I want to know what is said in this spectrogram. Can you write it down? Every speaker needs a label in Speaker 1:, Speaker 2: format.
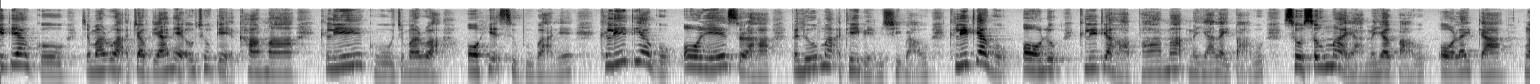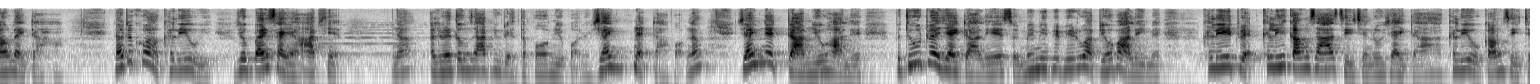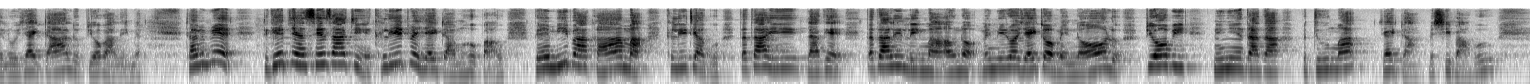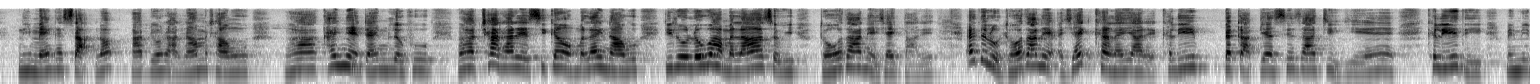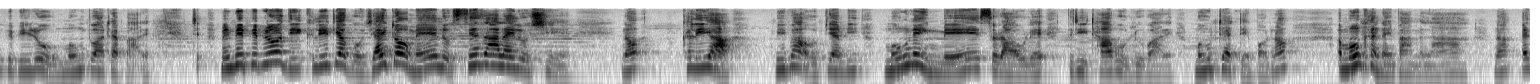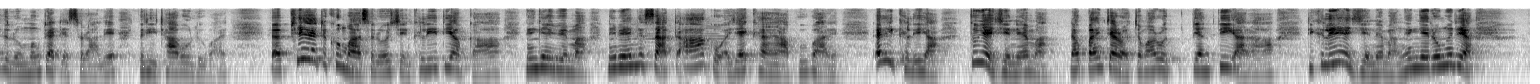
Speaker 1: လေးတယောက်ကိုကျမတို့ကအကြောက်တရားနဲ့အုပ်ချုပ်တဲ့အခါမှာကလေးကိုကျမတို့ကအော်ဟစ်စုပူပါတယ်ကလေးတယောက်ကိုအော်ရဲဆိုတာဟာဘယ်လို့မှအတိတ်ပဲမရှိပါဘူးကလေးတယောက်ကိုအော်လို့ကလေးတယောက်ဟာဘာမှမရလိုက်ပါဘူးဆိုဆုံးမရမရောက်ပါဘူးအော်လိုက်တာငေါက်လိုက်တာဟာနောက်တစ်ခုကကလေးကိုရုပ်ပိုင်းဆိုင်ရာအဖြစ်နော်အလွဲသုံးစားပြုတဲ့သဘောမျိုးပေါ့လေရိုက်နှက်တာပေါ့နော်ရိုက်နှက်တာမျိုးဟာလေဘသူအတွက်ရိုက်တာလဲဆိုရင်မေမေဖေဖေတို့ကပြောပါလိမ့်မယ် ကလေးအတွက်ကလေးကောင်းစားစေခြင်းလို့ရိုက်တာကလေးကိုကောင်းစေခြင်းလို့ရိုက်တာလို့ပြောပါလိမ့်မယ်ဒါပေမဲ့တကယ်ပြန်စဉ်းစားကြည့်ရင်ကလေးအတွက်ရိုက်တာမဟုတ်ပါဘူးဘယ်မိဘကမှကလေးတယောက်ကိုတသားရေးလာခဲ့တသားလေးလိမ်မအောင်တော့မေမေတော့ရိုက်တော့မယ်နော်လို့ပြောပြီးနင်းနင်းသားသားဘသူမှရိုက်တာမရှိပါဘူး နေမဲငါစနော်ငါပြောတာနားမထောင်ဘူးငါခိုင်းတဲ့အတိုင်းမလုပ်ဘူးငါချထားတဲ့စီကံကိုမလိုက်နာဘူးဒီလိုလုပ်ရမလားဆိုပြီးဒေါသနဲ့ရိုက်ပါတယ်အဲ့ဒါလို့ဒေါသနဲ့အရိုက်ခံလိုက်ရတဲ့ကလေးဘက်ကပြန်စဉ်းစားကြည့်ရင်ကလေးသည်မေမေဖေဖေတို့ကိုမုန်းသွားတတ်ပါတယ်မေမေဖေဖေတို့ဒီကလေးတယောက်ကိုရိုက်တော့မယ်လို့စဉ်းစားလိုက်လို့ရှိရင်နော်ကလေးဟာ မိဘကိုပြန်ပြီးမုန်းနိုင်မယ်ဆိုတာကိုလည်းသတိထားဖို့လိုပါတယ်မုန်းတတ်တယ်ပေါ့နော်အမုန်းခံနိုင်ပါမလားနော်အဲ့ဒါလိုမုန်းတတ်တယ်ဆိုတာလေသတိထားဖို့လိုပါတယ်ဖြစ်ရတစ်ခုမှာဆိုလို့ရှိရင်ကလေးတယောက်ကငငယ်ရွယ်မှာနေပဲနဲ့စတအားကိုအရိုက်ခံရဘူးပါတယ်အဲ့ဒီကလေးဟာသူ့ရဲ့ရင်ထဲမှာနောက်ပိုင်းကျတော့ကျမတို့ပြန်သိရတာဒီကလေးရဲ့ရင်ထဲမှာငငယ်တုန်းကတည်းက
